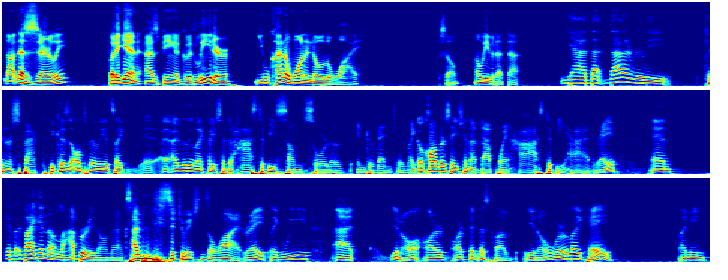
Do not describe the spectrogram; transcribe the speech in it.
Not necessarily. But again, as being a good leader, you kind of want to know the why. So I'll leave it at that. Yeah, that that I really can respect because ultimately it's like I, really like how you said there has to be some sort of intervention, like a conversation at that point has to be had, right? And if if I can elaborate on that, because I'm in these situations a lot, right? Like we at you know our our fitness club, you know, we're like, hey, I mean,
